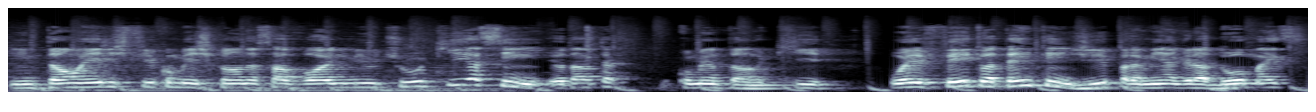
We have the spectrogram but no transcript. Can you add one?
Então eles ficam mesclando essa voz no Mewtwo, que assim, eu tava até comentando que o efeito eu até entendi, pra mim agradou, mas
